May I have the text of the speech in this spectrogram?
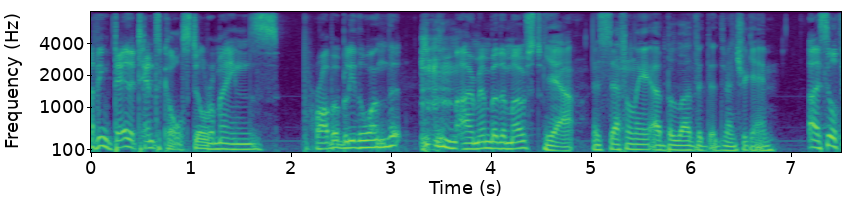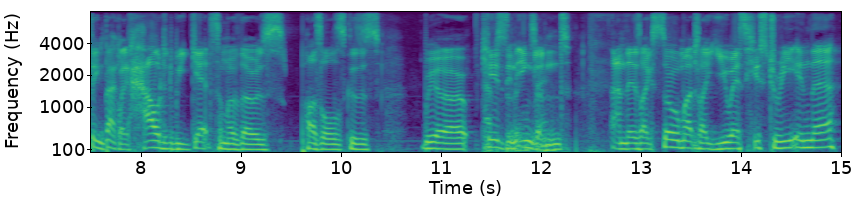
I think Day of the Tentacle still remains probably the one that I remember the most. Yeah, it's definitely a beloved adventure game. I still think back, like, how did we get some of those puzzles? Because we are kids Absolutely in England, and there's like so much like U.S. history in there.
